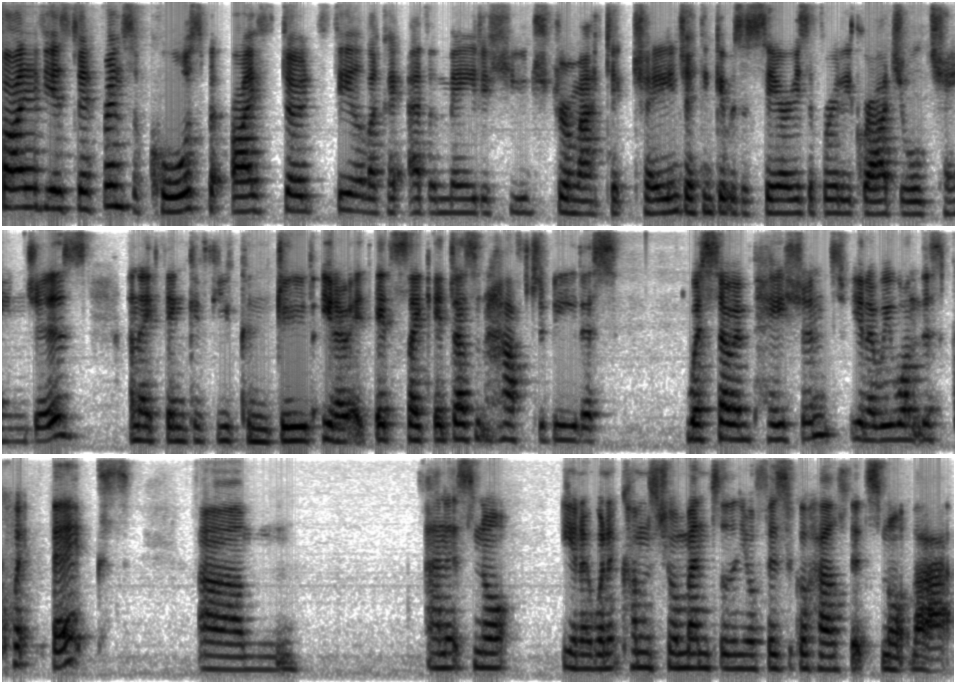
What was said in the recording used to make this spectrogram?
five years difference, of course, but I don't feel like I ever made a huge dramatic change. I think it was a series of really gradual changes. And I think if you can do, you know, it, it's like it doesn't have to be this. We're so impatient, you know. We want this quick fix, um, and it's not. You know, when it comes to your mental and your physical health, it's not that.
